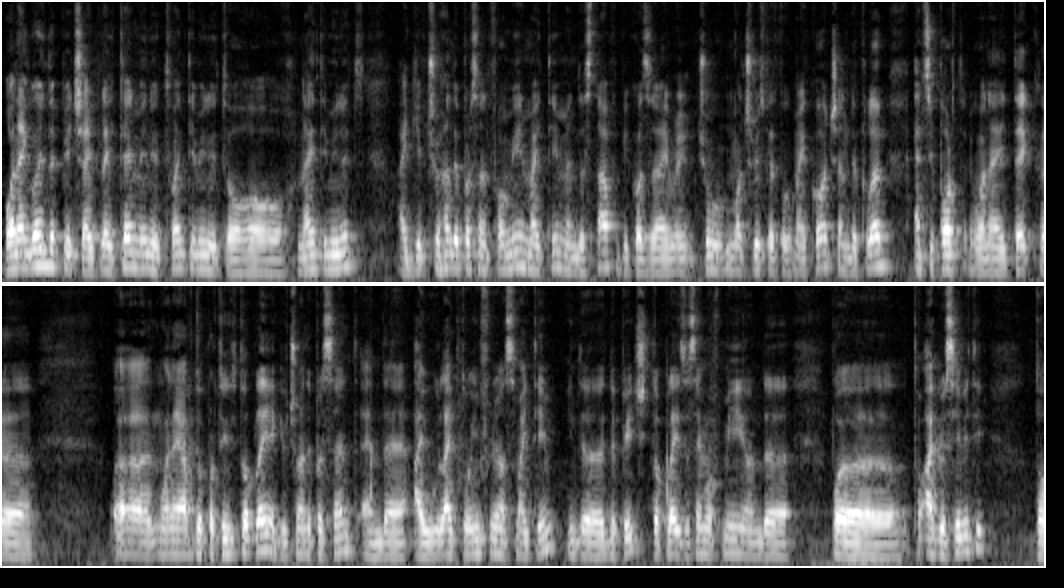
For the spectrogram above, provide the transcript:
When I go in the pitch, I play 10 minutes, 20 minutes, or 90 minutes. I give 200% for me and my team and the staff because I have too much respect for my coach and the club and supporter. When I take, uh, uh, when I have the opportunity to play, I give 200%, and uh, I would like to influence my team in the, the pitch to play the same of me on the uh, to aggressivity, to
